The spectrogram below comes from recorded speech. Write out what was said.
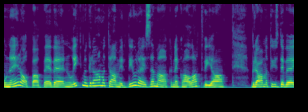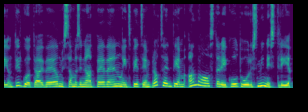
un Eiropā PVN likme grāmatām ir divreiz zemāka nekā Latvijā. Grāmatu izdevēju un tirgotāju vēlmi samazināt PVN līdz 5% atbalsta arī kultūras ministrija,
